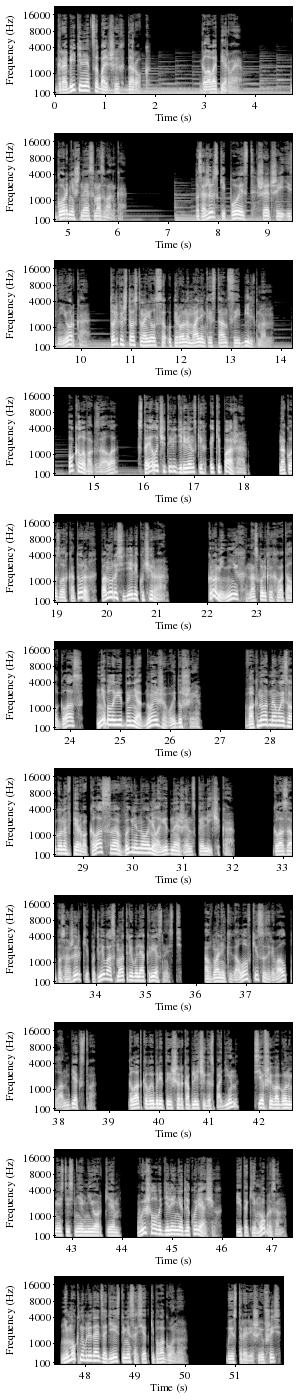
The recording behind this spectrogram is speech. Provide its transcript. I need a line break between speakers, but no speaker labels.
Грабительница больших дорог. Глава первая. Горничная самозванка. Пассажирский поезд, шедший из Нью-Йорка, только что остановился у перрона маленькой станции Бильтман. Около вокзала стояло четыре деревенских экипажа, на козлах которых понуро сидели кучера. Кроме них, насколько хватал глаз, не было видно ни одной живой души. В окно одного из вагонов первого класса выглянула миловидная женская личика. Глаза пассажирки пытливо осматривали окрестность, а в маленькой головке созревал план бегства. Гладко выбритый широкоплечий господин, севший в вагон вместе с ней в Нью-Йорке, вышел в отделение для курящих и таким образом не мог наблюдать за действиями соседки по вагону. Быстро решившись,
